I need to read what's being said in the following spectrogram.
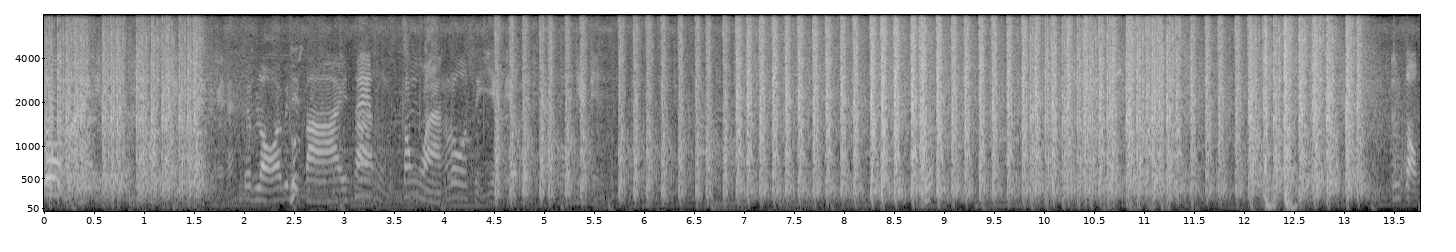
โล่ไม้ดิไงนะเรียบร้อยไปดิตายสัแม่ตงว์ต้องวางโล่สีอย่างเดียวเลยโล่เดียวนี่ หนึ่งสอง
